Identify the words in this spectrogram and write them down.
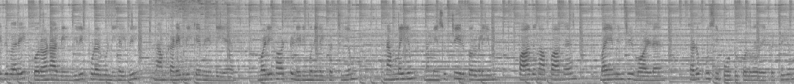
இதுவரை கொரோனாவின் விழிப்புணர்வு நிகழ்வில் நாம் கடைபிடிக்க வேண்டிய வழிகாட்டு நெறிமுறைகள் பற்றியும் நம்மையும் நம்மை சுற்றி இருப்பவர்களையும் பாதுகாப்பாக பயமின்றி வாழ தடுப்பூசி போட்டுக்கொள்வதை பற்றியும்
